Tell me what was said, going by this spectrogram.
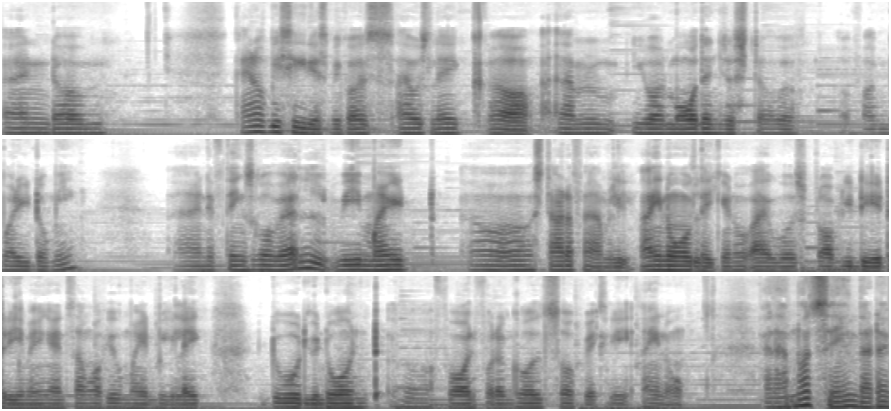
and um, kind of be serious because i was like uh, i'm you are more than just a, a fuck buddy to me. And if things go well we might uh, start a family. I know like you know i was probably daydreaming and some of you might be like dude you don't uh, fall for a girl so quickly. I know. And i'm not saying that i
